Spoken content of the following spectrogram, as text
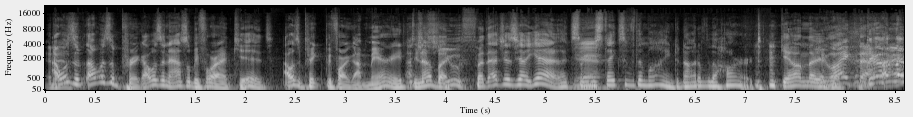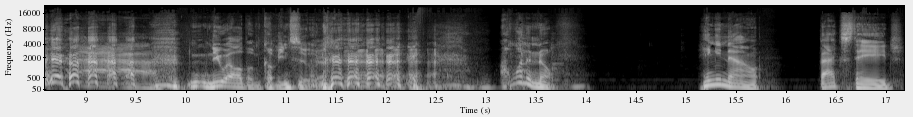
It I is. was a, I was a prick. I was an asshole before I had kids. I was a prick before I got married. That's you know, but youth. but that's just yeah, yeah. That's the mistakes of the mind, not of the heart. Get on there. You like that? right? New album coming soon. I want to know. Hanging out backstage.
